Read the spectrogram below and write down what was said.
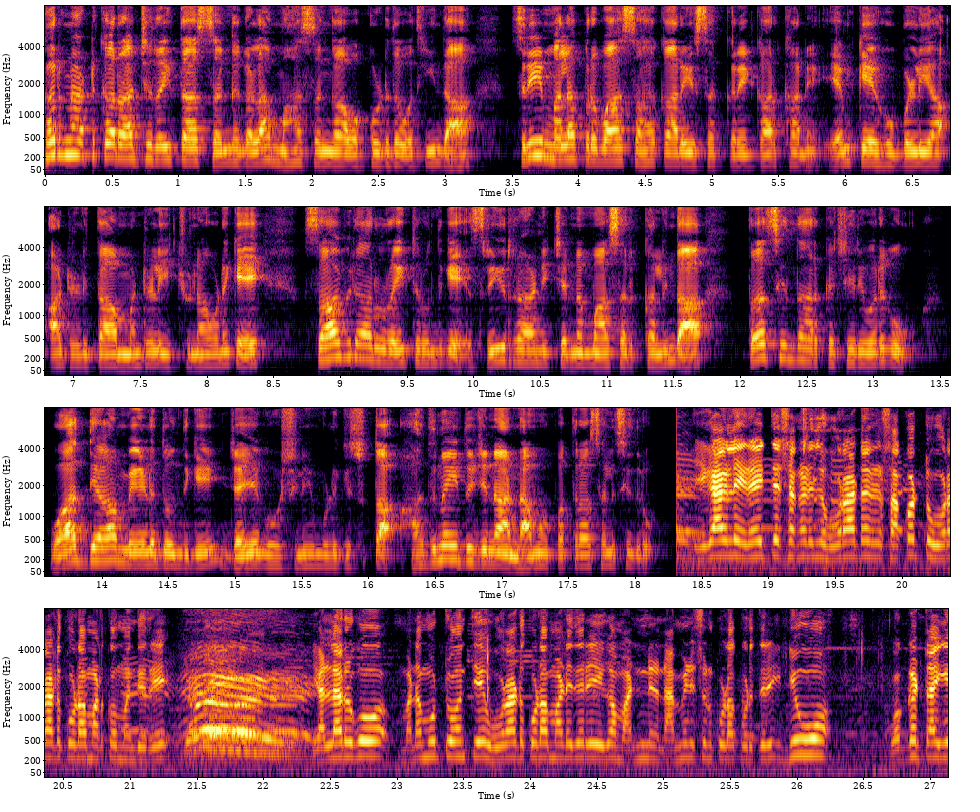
ಕರ್ನಾಟಕ ರಾಜ್ಯ ರೈತ ಸಂಘಗಳ ಮಹಾಸಂಘ ಒಕ್ಕೂಟದ ವತಿಯಿಂದ ಶ್ರೀ ಮಲಪ್ರಭಾ ಸಹಕಾರಿ ಸಕ್ಕರೆ ಕಾರ್ಖಾನೆ ಎಂಕೆ ಹುಬ್ಬಳ್ಳಿಯ ಆಡಳಿತ ಮಂಡಳಿ ಚುನಾವಣೆಗೆ ಸಾವಿರಾರು ರೈತರೊಂದಿಗೆ ಶ್ರೀರಾಣಿ ಚೆನ್ನಮ್ಮ ಸರ್ಕಲ್ನಿಂದ ತಹಸೀಲ್ದಾರ್ ಕಚೇರಿವರೆಗೂ ವಾದ್ಯ ಮೇಳದೊಂದಿಗೆ ಜಯಘೋಷಣೆ ಮುಳುಗಿಸುತ್ತಾ ಹದಿನೈದು ಜನ ನಾಮಪತ್ರ ಸಲ್ಲಿಸಿದರು. ಈಗಾಗಲೇ ರೈತ ಸಂಘದಲ್ಲಿ ಹೋರಾಟ, ಸಾಕಷ್ಟು ಹೋರಾಟ ಕೂಡ ಮಾಡ್ಕೊಂಡು ಬಂದಿರಿ. ಎಲ್ಲರಿಗೂ ಮನಮುಟ್ಟುವಂತೆ ಹೋರಾಟ ಕೂಡ ಮಾಡಿದಿರಿ. ಈಗ ನಾಮಿನೇಷನ್ ಕೂಡ ಕೊಡ್ತೀರಿ. ನೀವು ಒಗ್ಗಟ್ಟಾಗಿ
